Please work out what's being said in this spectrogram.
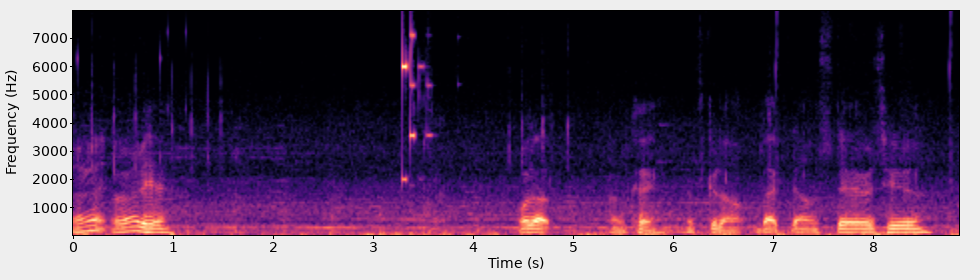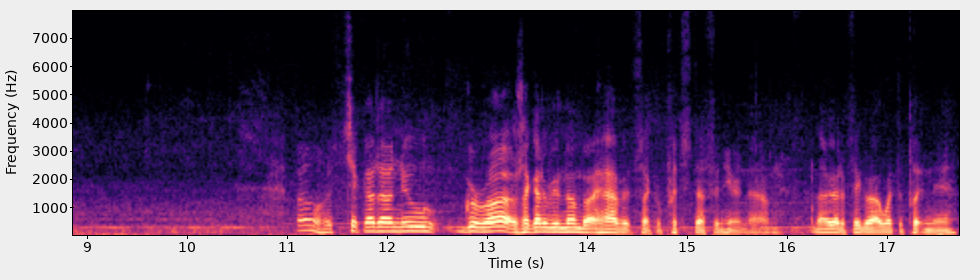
Alright, we're out of here. What up? Okay, let's go down, back downstairs here. Oh, let's check out our new garage. I gotta remember I have it so I can put stuff in here now. Now I gotta figure out what to put in there.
